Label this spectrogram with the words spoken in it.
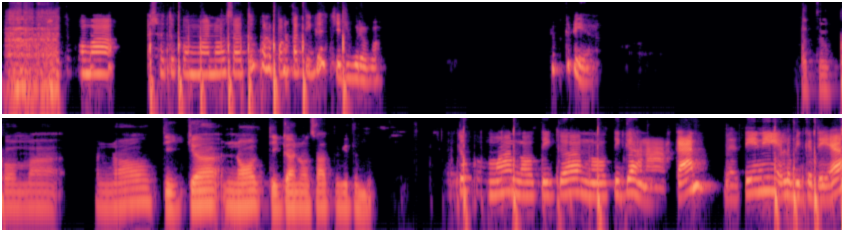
1,1,01 kalau pangkat 3 jadi berapa? gede ya? 1,03031 gitu, Bu. 1,0303. Nah, kan? Berarti ini lebih gede ya.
